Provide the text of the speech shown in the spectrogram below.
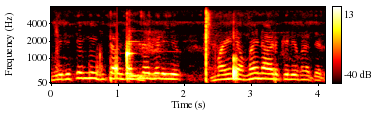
मेरी तरी यायची महिना महिना अडकली म्हणा त्याला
